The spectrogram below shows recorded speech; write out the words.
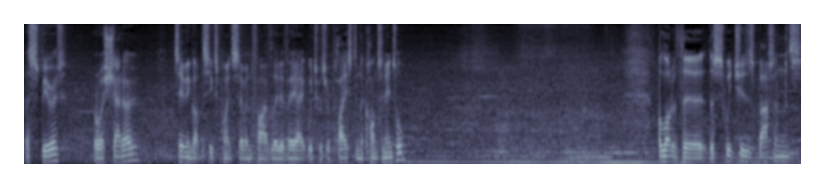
a Spirit or a Shadow. It's even got the 6.75 litre V8, which was replaced in the Continental. A lot of the, the switches, buttons.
